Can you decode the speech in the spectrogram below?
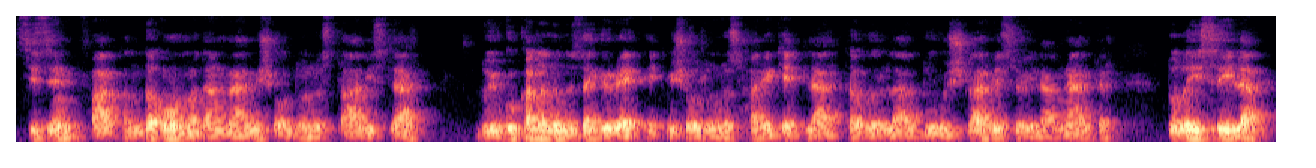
sizin farkında olmadan vermiş olduğunuz tavizler, duygu kanalınıza göre etmiş olduğunuz hareketler, tavırlar, duruşlar ve söylemlerdir. Dolayısıyla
